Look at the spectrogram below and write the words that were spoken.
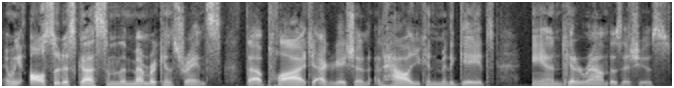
And we also discussed some of the memory constraints that apply to aggregation and how you can mitigate and get around those issues.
